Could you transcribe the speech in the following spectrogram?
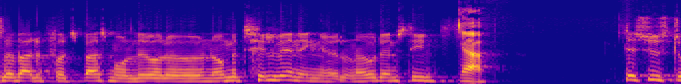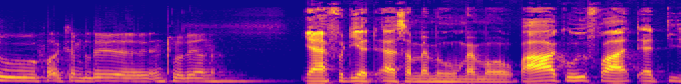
hvad var det for et spørgsmål? Det var det noget med tilvænning eller noget den stil. Ja, Det synes du for eksempel, det er inkluderende? Ja, fordi at, altså, man, må, man må bare gå ud fra, at- at de,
